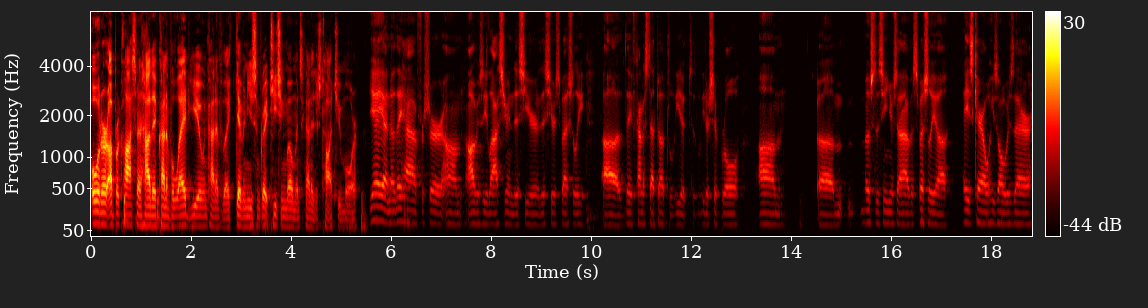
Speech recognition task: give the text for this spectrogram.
older upperclassmen, how they've kind of led you and kind of like given you some great teaching moments and kind of just taught you more. Yeah, yeah, no, they have for sure. Um, obviously, last year and this year, this year especially, uh, they've kind of stepped up to lead to the leadership role. Um, um, most of the seniors have, especially uh, Hayes Carroll. He's always there.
